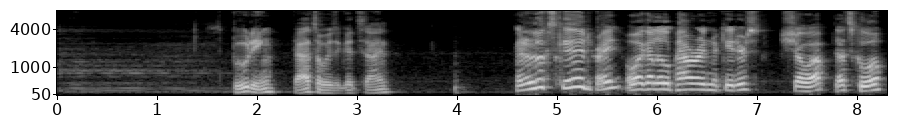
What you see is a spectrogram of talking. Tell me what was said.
It's booting. That's always a good sign. And it looks good, right? Oh, I got little power indicators show up. That's cool.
